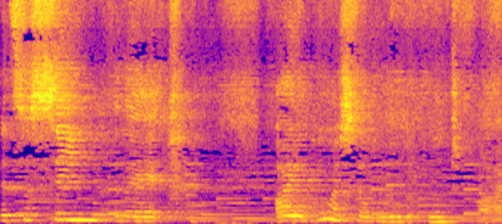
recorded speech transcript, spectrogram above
It's a scene that I almost felt a little bit haunted by.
